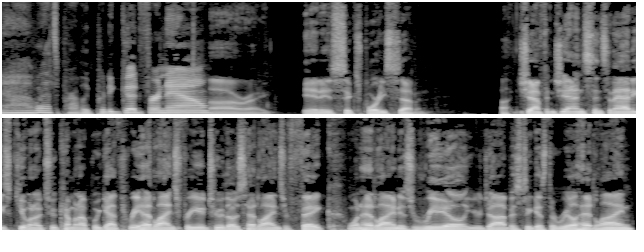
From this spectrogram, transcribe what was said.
Nah, well, that's probably pretty good for now. All right. It is 647. Uh, Jeff and Jen, Cincinnati's Q102 coming up. We got three headlines for you. Two of those headlines are fake. One headline is real. Your job is to guess the real headline.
